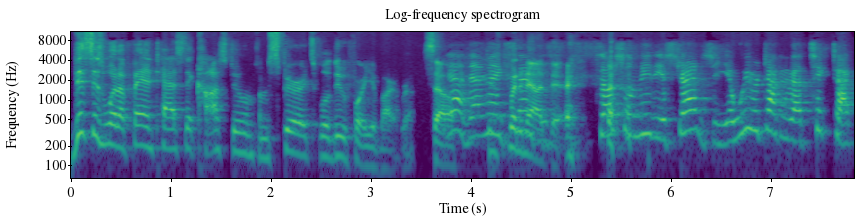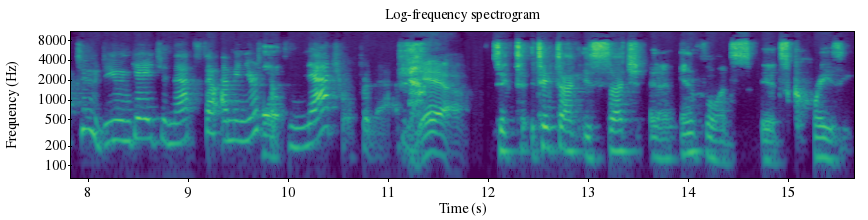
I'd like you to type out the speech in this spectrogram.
this is what a fantastic costume from Spirits will do for you, Barbara. So yeah, that makes put sense. it out there. Social media strategy. Yeah, we were talking about TikTok too. Do you engage in that stuff? I mean, your stuff's natural for that. Yeah. TikTok is such an influence; it's crazy.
